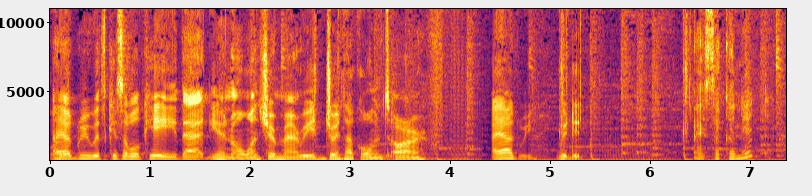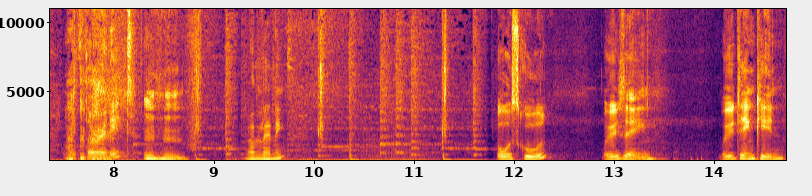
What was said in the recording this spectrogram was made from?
I agree with Kissable K that you know once you're married, joint accounts are. I agree with it. I second it. I third it. Uh, Lenny. Old school? What are you saying? What are you thinking?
